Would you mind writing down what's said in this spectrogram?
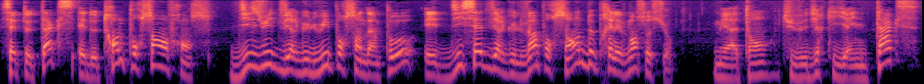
Cette taxe est de 30% en France, 18,8% d'impôts et 17,20% de prélèvements sociaux. Mais attends, tu veux dire qu'il y a une taxe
